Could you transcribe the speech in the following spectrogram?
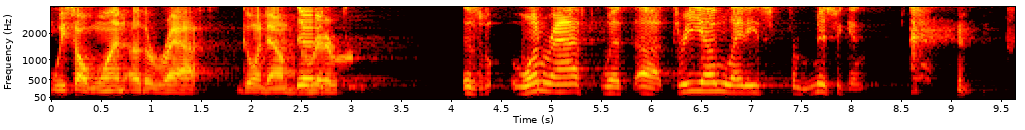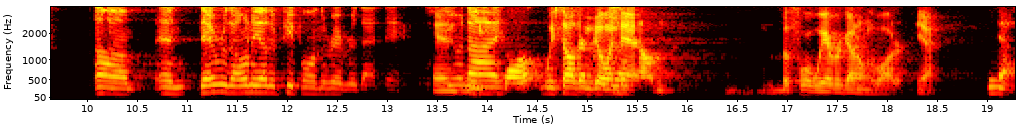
we saw one other raft going down the There's- river. There's one raft with uh, three young ladies from Michigan. um, and they were the only other people on the river that day. Was And we, I. saw, we saw them going Yeah. down before we ever got on the water. Yeah. Yeah.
